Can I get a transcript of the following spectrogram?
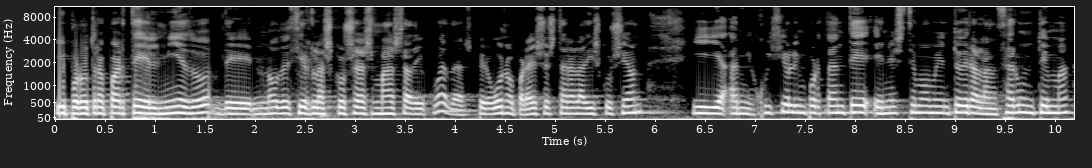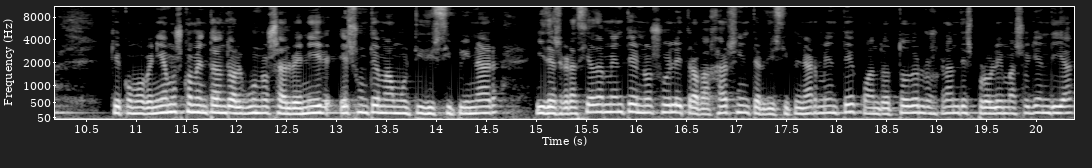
y por otra parte el miedo de no decir las cosas más adecuadas. Pero bueno, para eso estará la discusión y a mi juicio lo importante en este momento era lanzar un tema que, como veníamos comentando algunos al venir, es un tema multidisciplinar y desgraciadamente no suele trabajarse interdisciplinarmente cuando todos los grandes problemas hoy en día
